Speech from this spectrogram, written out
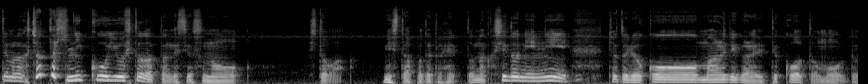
でもなんかちょっと皮肉を言う人だったんですよ、その人は。ミスターポテトヘッド。なんかシドニーにちょっと旅行マルディグラで行ってこうと思うと、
